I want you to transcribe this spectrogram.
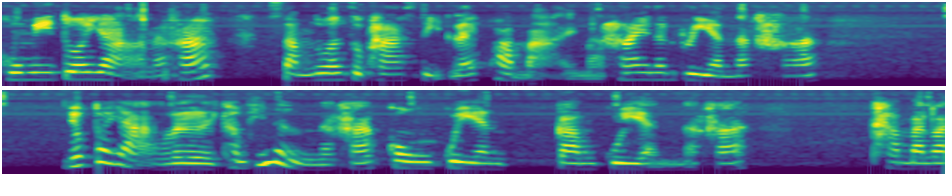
ครูมีตัวอย่างนะคะ สำนวนสุภาษิตและความหมายมาให้นักเรียนนะคะ ยกตัวอย่างเลยคำที่หนึ่งนะคะ กงเกวียนกรรมเกวียนนะคะทำอะไร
